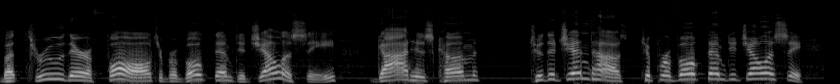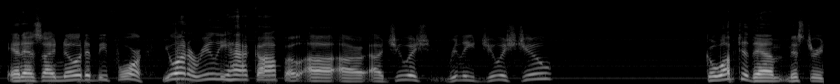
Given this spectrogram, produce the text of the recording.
But through their fall, to provoke them to jealousy, God has come to the Gentiles to provoke them to jealousy. And as I noted before, you want to really hack off a, a, a Jewish, really Jewish Jew? Go up to them, Mr.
